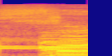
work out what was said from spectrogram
し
